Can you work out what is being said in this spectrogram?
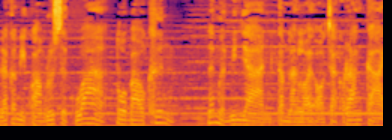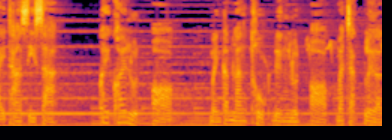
แล้วก็มีความรู้สึกว่าตัวเบาขึ้น และเหมือนวิญญาณกำลังลอยออกจากร่างกายทางศีรษะ ค่อยๆหลุดออก เหมือนกำลังถูกดึงหลุดออกมาจากเปลือก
